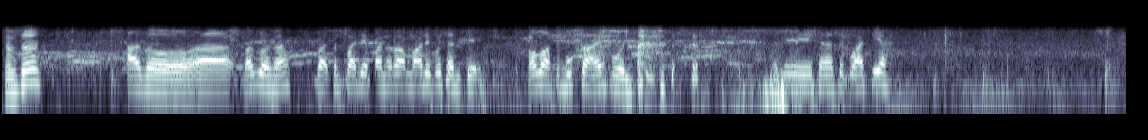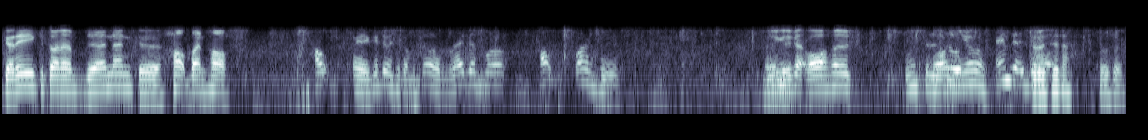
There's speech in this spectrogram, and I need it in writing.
Samsul? Also, uh, bagus lah. Sebab tempat dia panorama dia pun cantik. Allah terbuka handphone. Jadi saya rasa puas hati lah. Sekarang kita nak perjalanan ke Hauptbahnhof. Hau, eh, kedua cakap betul. Regensburg, Hauptbahnhof. Lagi dekat bawah sana. Je. Terus je lah. Terus terus.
